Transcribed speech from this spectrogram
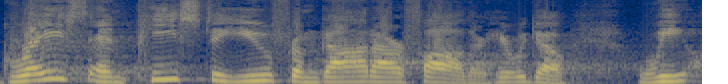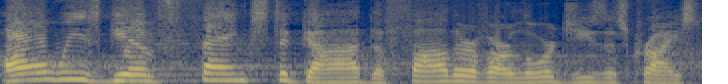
Grace and peace to you from God our Father. Here we go. We always give thanks to God, the Father of our Lord Jesus Christ,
